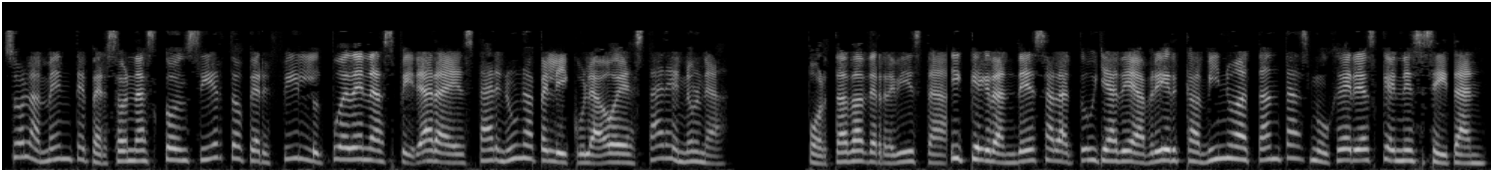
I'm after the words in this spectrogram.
solamente personas con cierto perfil pueden aspirar a estar en una película o estar en una portada de revista, y qué grandeza la tuya de abrir camino a tantas mujeres que necesitan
